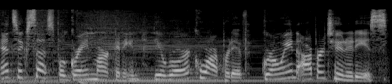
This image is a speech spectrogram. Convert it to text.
and successful grain marketing. The Aurora Cooperative, growing opportunities.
